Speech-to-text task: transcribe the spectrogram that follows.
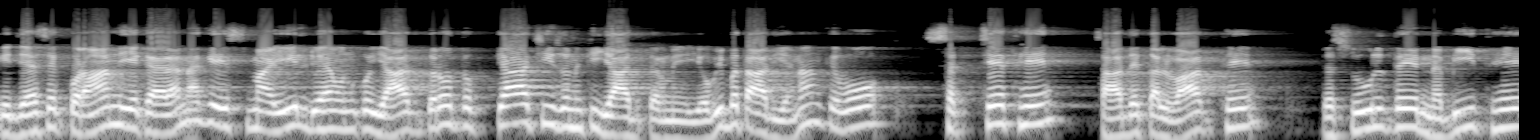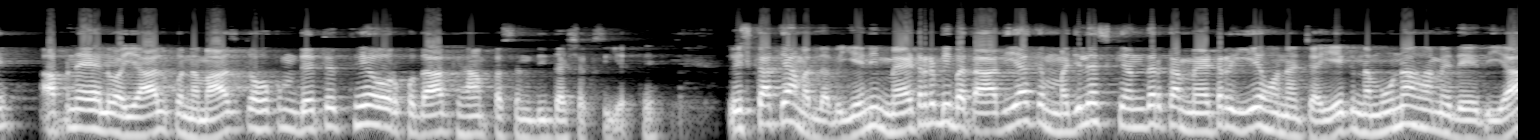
कि जैसे कुरान ये कह रहा है ना कि इस्माइल जो है उनको याद करो तो क्या चीज़ उनकी याद करनी है? ये भी बता दिया ना कि वो सच्चे थे सादे कलवाद थे, रसूल थे, नबी थे, अपने अहल वयाल को नमाज़ का हुक्म देते थे और खुदा के यहाँ पसंदीदा शख्सियत थे। तो इसका क्या मतलब है? यानी मैटर भी बता दिया कि मजलिस के अंदर का मैटर ये होना चाहिए, एक नमूना हमें दे दिया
